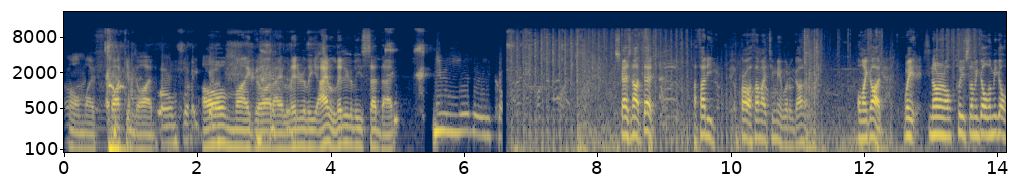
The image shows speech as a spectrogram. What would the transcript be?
Oh, oh my fucking god. Oh my god. Oh my god, I literally, I literally said that. You literally called. This guy's not dead. I thought he, bro, I thought my teammate would have got him. Oh my god. Wait, no, no, no, please, let me go, let me go.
